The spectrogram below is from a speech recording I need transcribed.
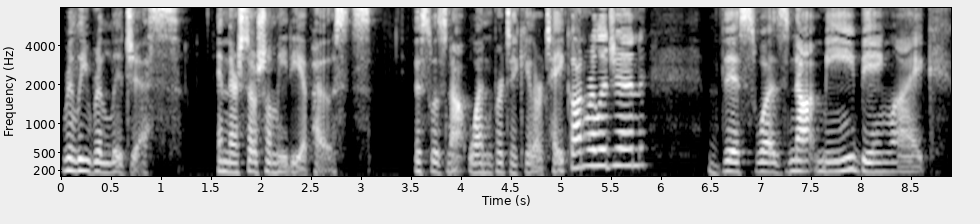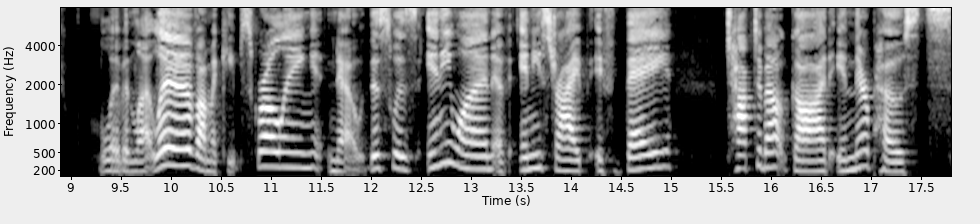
really religious in their social media posts. This was not one particular take on religion. This was not me being like, live and let live. I'm to keep scrolling. No, this was anyone of any stripe. If they talked about God in their posts,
